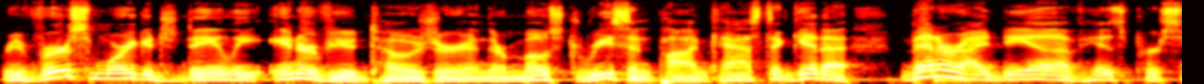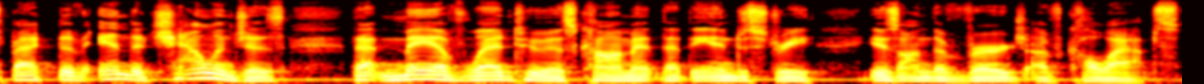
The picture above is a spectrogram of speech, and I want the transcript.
Reverse Mortgage Daily interviewed Tozer in their most recent podcast to get a better idea of his perspective and the challenges that may have led to his comment that the industry is on the verge of collapse.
